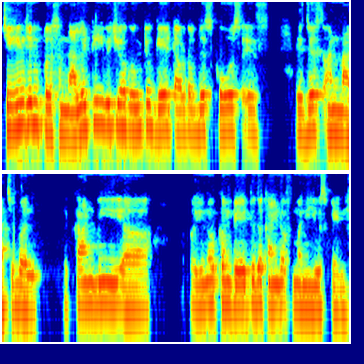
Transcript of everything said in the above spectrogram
change in personality which you are going to get out of this course is is just unmatchable. It can't be uh, you know compared to the kind of money you spend.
